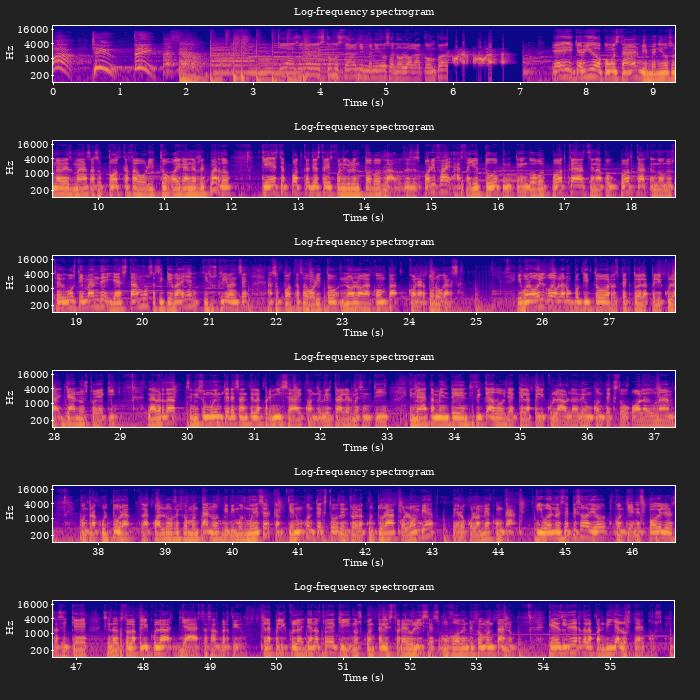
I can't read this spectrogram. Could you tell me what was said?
One, two, three. ¿Qué hay, señores? ¿Cómo están? Bienvenidos a No Lo Haga Compa. Hey, ¿qué ha habido? ¿Cómo están? Bienvenidos una vez más a su podcast favorito. Oigan, les recuerdo que este podcast ya está disponible en todos lados, desde Spotify hasta YouTube, en, en Google Podcasts, en Apple Podcasts, en donde usted guste y mande, ya estamos, así que vayan y suscríbanse a su podcast favorito No lo haga compa con Arturo Garza. Y bueno, hoy les voy a hablar un poquito respecto de la película Ya no estoy aquí. La verdad, se me hizo muy interesante la premisa y cuando vi el tráiler me sentí inmediatamente identificado, ya que la película habla de un contexto o habla de una contracultura, la cual los regiomontanos vivimos muy de cerca. Tiene un contexto dentro de la cultura Colombia, pero Colombia con K. Y bueno, este episodio contiene spoilers, así que si no has visto la película, ya estás advertido. La película Ya no estoy aquí nos cuenta la historia de Ulises, un joven regiomontano que es líder de la pandilla Los Tercos.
